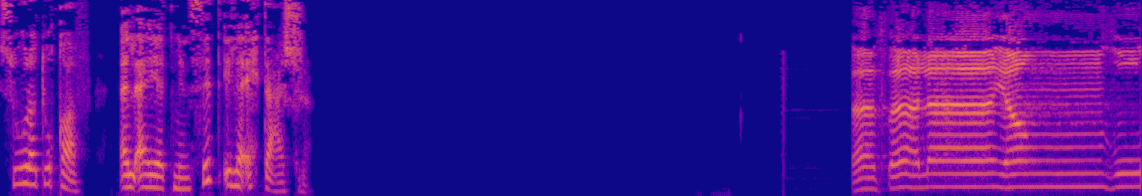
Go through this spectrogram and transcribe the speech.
سورة قاف الآيات من 6 إلى 11 أَفَلَا يَنظُرُونَ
